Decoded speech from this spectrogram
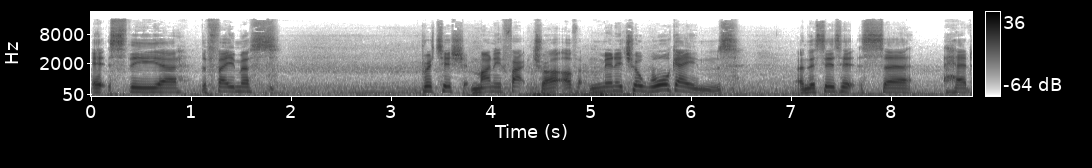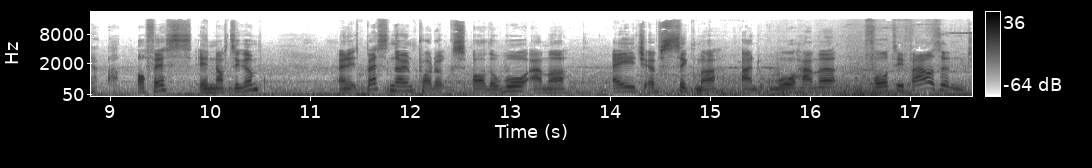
it's the uh, the famous British manufacturer of miniature war games, and this is its uh, head office in Nottingham. And its best known products are the Warhammer Age of Sigmar and Warhammer 40,000.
